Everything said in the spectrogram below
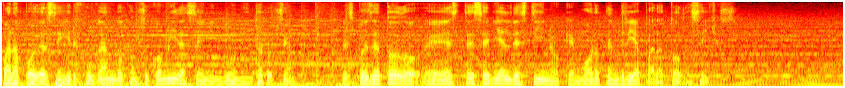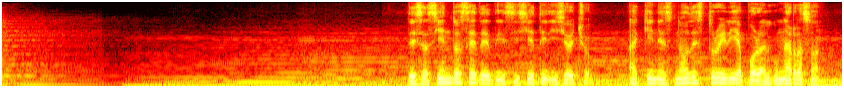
para poder seguir jugando con su comida sin ninguna interrupción. Después de todo, este sería el destino que Moro tendría para todos ellos. Deshaciéndose de 17 y 18, a quienes no destruiría por alguna razón,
